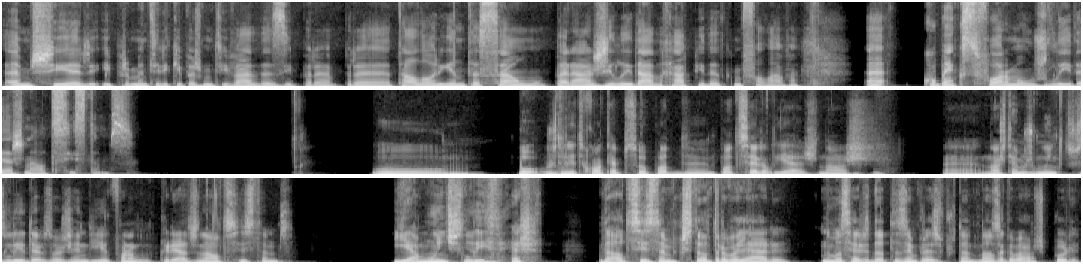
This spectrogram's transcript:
a mexer e para manter equipas motivadas e para, para tal orientação, para a agilidade rápida de que me falava. Uh, como é que se formam os líderes na OutSystems? O, bom, os líderes qualquer pessoa pode, pode ser. Aliás, nós, uh, nós temos muitos líderes hoje em dia que foram criados na OutSystems e há muitos líderes da OutSystems que estão a trabalhar numa série de outras empresas. Portanto, nós acabamos por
